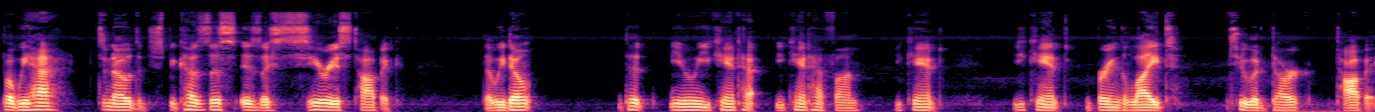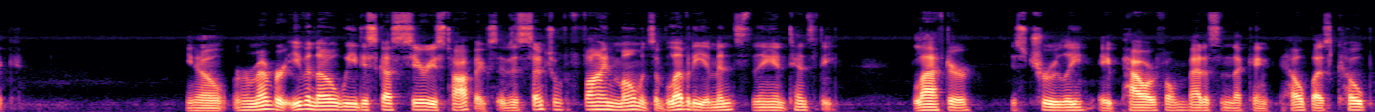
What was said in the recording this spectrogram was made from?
But we have to know that just because this is a serious topic, that we don't that you know you can't have you can't have fun. You can't you can't bring light to a dark topic. You know, remember, even though we discuss serious topics, it is essential to find moments of levity amidst the intensity. Laughter, is truly a powerful medicine that can help us cope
